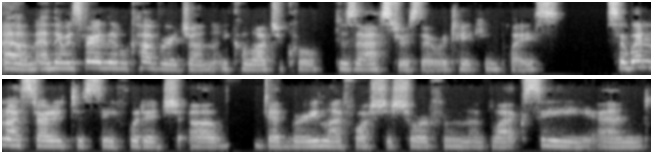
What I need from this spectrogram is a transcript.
um, and there was very little coverage on ecological disasters that were taking place so when i started to see footage of dead marine life washed ashore from the black sea and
